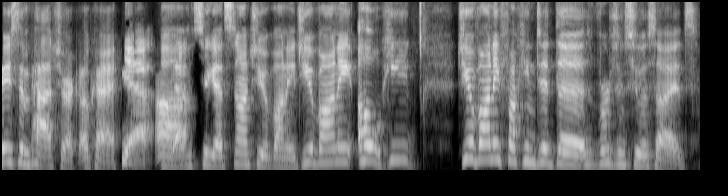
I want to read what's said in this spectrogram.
Jason Patric. Okay. Yeah. Um. yeah. So yeah, it's not Giovanni. Giovanni. Oh, he Giovanni fucking did the Virgin Suicides.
